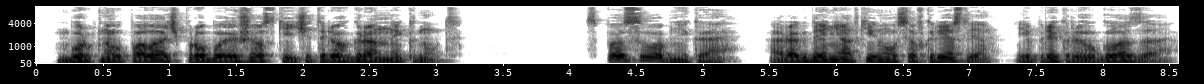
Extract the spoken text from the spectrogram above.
– буркнул палач, пробуя жесткий четырехгранный кнут. «Способника», – Арагдени откинулся в кресле и прикрыл глаза.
